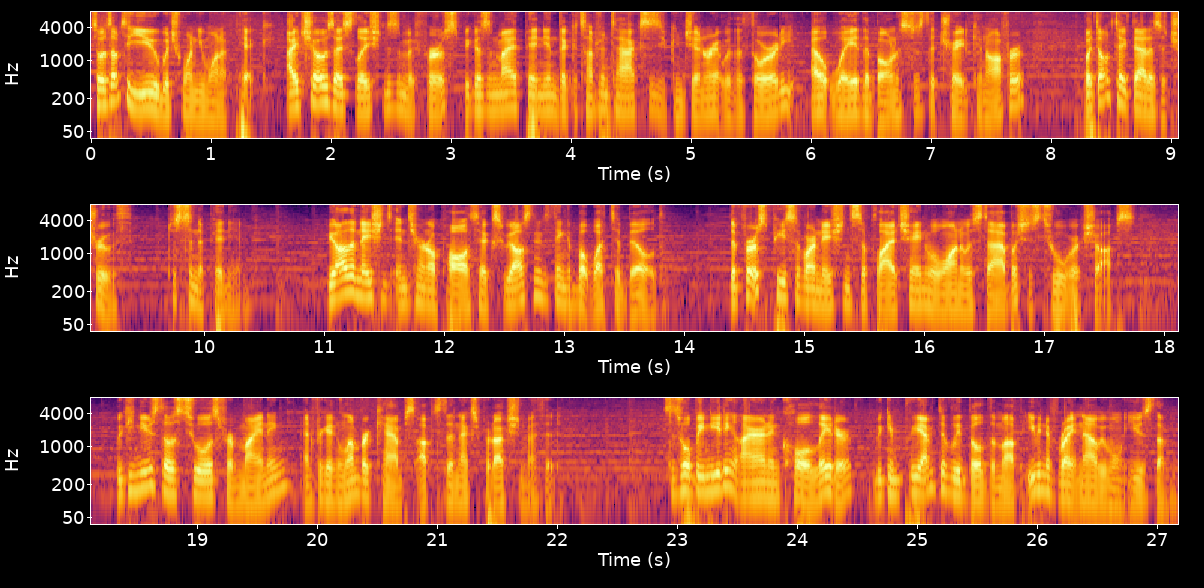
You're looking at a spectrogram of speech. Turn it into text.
So it's up to you which one you want to pick. I chose isolationism at first because in my opinion the consumption taxes you can generate with authority outweigh the bonuses that trade can offer, but don't take that as a truth, just an opinion. Beyond the nation's internal politics, we also need to think about what to build. The first piece of our nation's supply chain we'll want to establish is tool workshops. We can use those tools for mining and for getting lumber camps up to the next production method. Since we'll be needing iron and coal later, we can preemptively build them up even if right now we won't use them.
